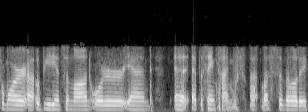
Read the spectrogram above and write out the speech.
for more uh, obedience and law and order, and uh, at the same time with uh, less civility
